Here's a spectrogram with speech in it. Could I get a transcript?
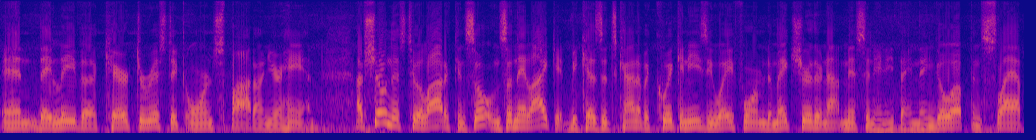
and they leave a characteristic orange spot on your hand. I've shown this to a lot of consultants and they like it because it's kind of a quick and easy way for them to make sure they're not missing anything. They can go up and slap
